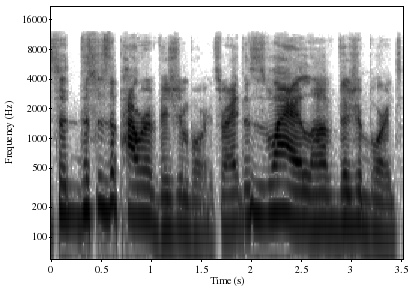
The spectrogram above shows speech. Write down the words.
so this is the power of vision boards, right? This is why I love vision boards.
